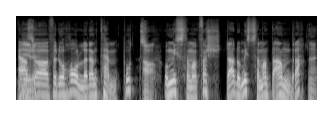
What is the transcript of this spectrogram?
det Alltså för då håller den tempot. Ja. Och missar man första, då missar man inte andra. Nej.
